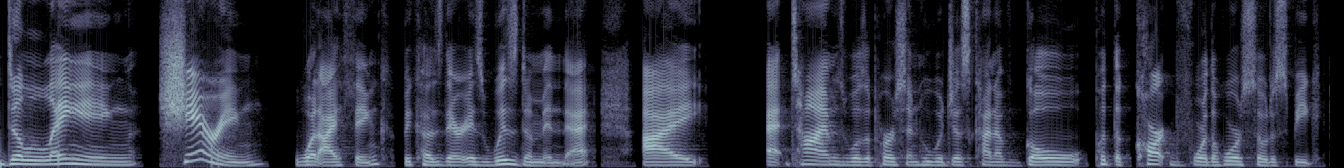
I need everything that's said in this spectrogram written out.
delaying sharing what I think because there is wisdom in that. I at times was a person who would just kind of go put the cart before the horse so to speak.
